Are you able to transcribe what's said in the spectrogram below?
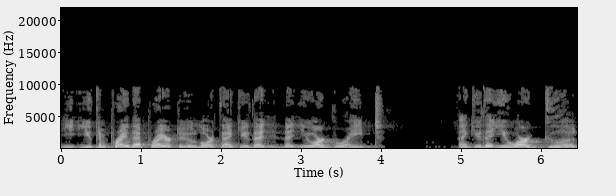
You, you can pray that prayer too. Lord, thank you that, that you are great. Thank you that you are good.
